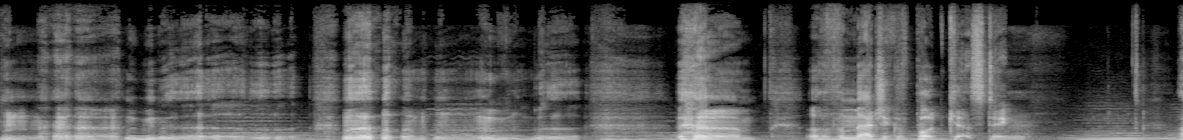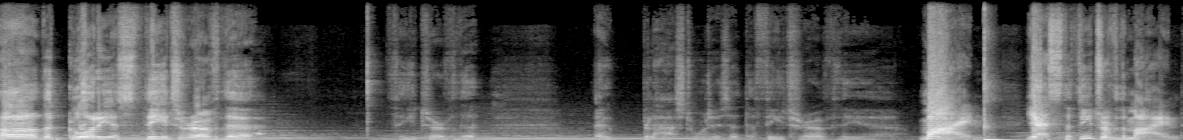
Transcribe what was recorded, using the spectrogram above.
um, the magic of podcasting. Ah, the glorious theater of the. Theater of the. Oh, blast, what is it? The theater of the. Uh... Mind! Yes, the theater of the mind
